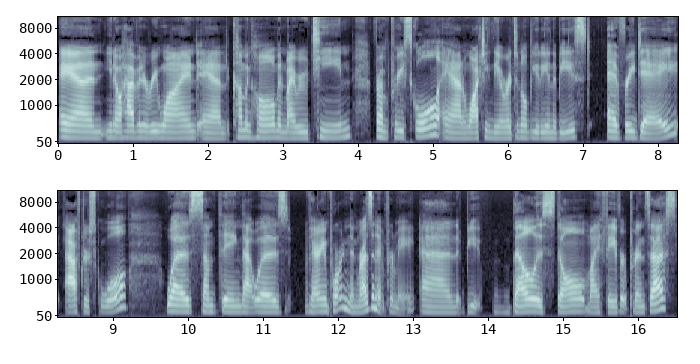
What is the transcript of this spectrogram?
And, you know, having to rewind and coming home in my routine from preschool and watching the original Beauty and the Beast every day after school was something that was very important and resonant for me. And Be- Belle is still my favorite princess.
